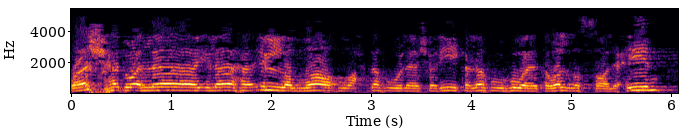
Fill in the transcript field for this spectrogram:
وأشهد أن لا إله إلا الله وحده لا شريك له هو يتولى الصالحين.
